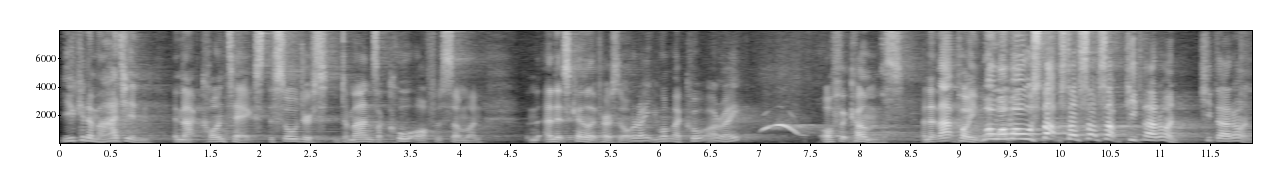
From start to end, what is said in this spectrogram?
You can imagine in that context, the soldier demands a coat off of someone, and, it's kind of like person, all right, you want my coat? All right. Off it comes. And at that point, whoa, whoa, whoa, stop, stop, stop, stop, keep that on, keep that on.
